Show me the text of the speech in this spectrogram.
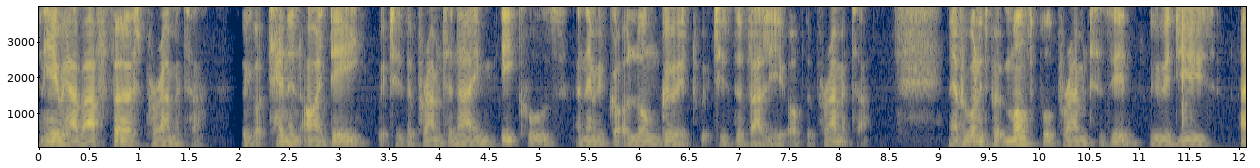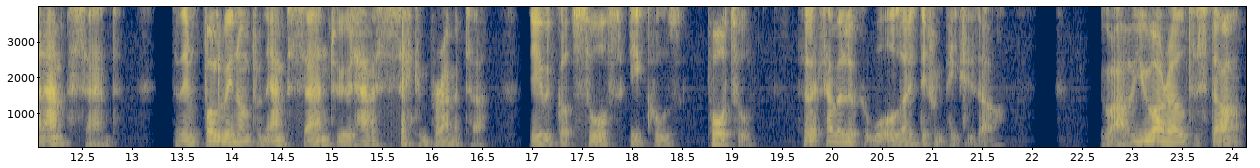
And here we have our first parameter. So we've got tenant ID, which is the parameter name, equals, and then we've got a long GUID, which is the value of the parameter. Now, if we wanted to put multiple parameters in, we would use an ampersand. So then following on from the ampersand, we would have a second parameter. Here we've got source equals portal. So let's have a look at what all those different pieces are. We've got our URL to start,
